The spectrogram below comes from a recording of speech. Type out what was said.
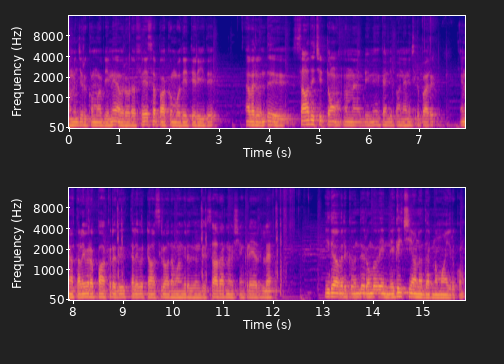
அமைஞ்சிருக்கும் அப்படின்னு அவரோட ஃபேஸை பார்க்கும்போதே தெரியுது. அவர் வந்து சாதிச்சிட்டோம் நம்ம அப்படின்னு கண்டிப்பாக நினச்சிருப்பார். ஏன்னா தலைவரை பார்க்குறது தலைவர்கிட்ட ஆசீர்வாதம் வாங்குறது வந்து சாதாரண விஷயம் கிடையாதுல்ல. இது அவருக்கு வந்து ரொம்பவே நெகிழ்ச்சியான தருணமாக இருக்கும்.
